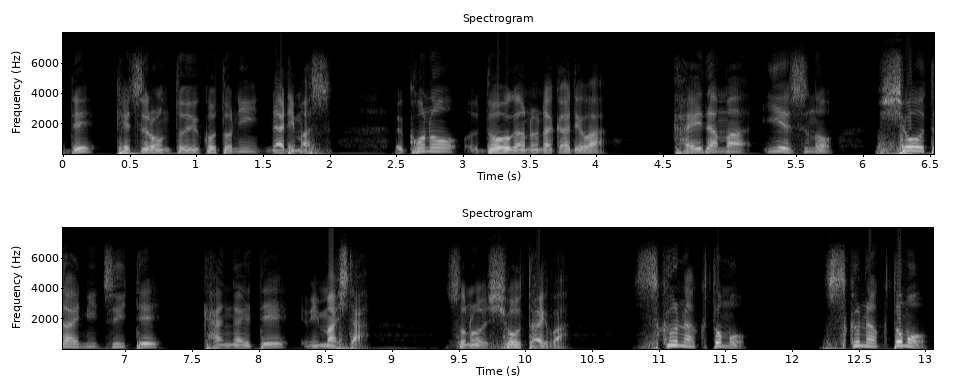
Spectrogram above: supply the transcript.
で、結論ということになります。この動画の中では、替え玉イエスの正体について考えてみました。その正体は、少なくとも、少なくとも、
